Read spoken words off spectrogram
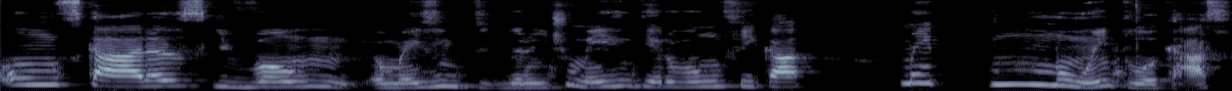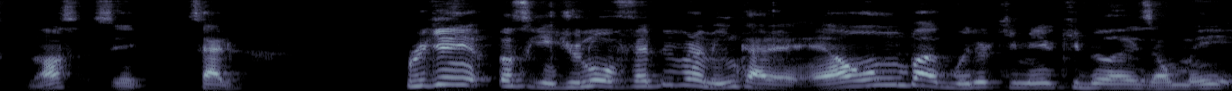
uns caras que vão, o mês, durante o mês inteiro, vão ficar meio, muito loucaço. Nossa, sério. Porque é o seguinte, o NoFap pra mim, cara, é um bagulho que meio que, beleza, é um mês,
